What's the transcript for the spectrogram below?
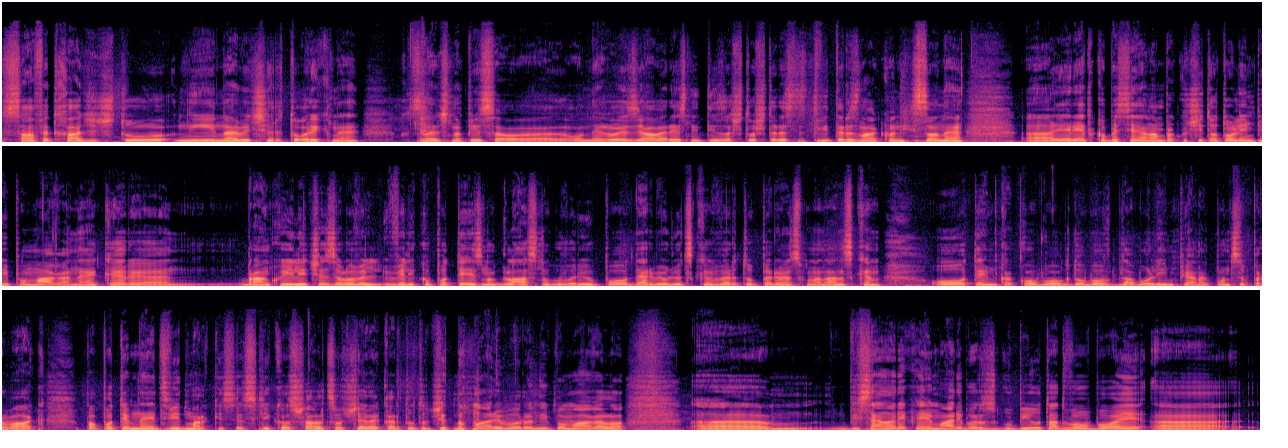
Safet Hadžič tu ni največji retorik, ne? Kot sem napisal, uh, njegove izjave res niti za 140 Twitter znakov niso. Uh, je redko beseden, ampak očitno to Olimpiji pomaga, ne? ker uh, Branko Ilič je zelo vel, veliko potezno, glasno govoril po derbiju v Ljudskem vrtu, prvem smladanskem, o tem, kako bo, kdo bo, da bo Olimpija na koncu prvak, pa potem ne Zvidmar, ki se je slikal s šalcem včeraj, kar tudi očitno Mariboru ni pomagalo. Um, bi vseeno rekel, je Maribor izgubil ta dvoboj uh,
